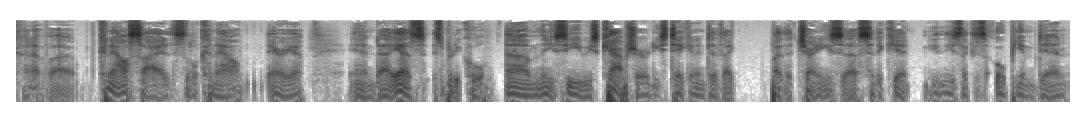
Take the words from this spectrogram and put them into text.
kind of uh, canal side, this little canal area. And uh, yeah, it's, it's pretty cool. Um, then you see he's captured. He's taken into like by the Chinese uh, syndicate. He's like this opium den,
